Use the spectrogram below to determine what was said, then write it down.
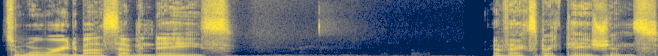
So we're worried about seven days of expectations.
